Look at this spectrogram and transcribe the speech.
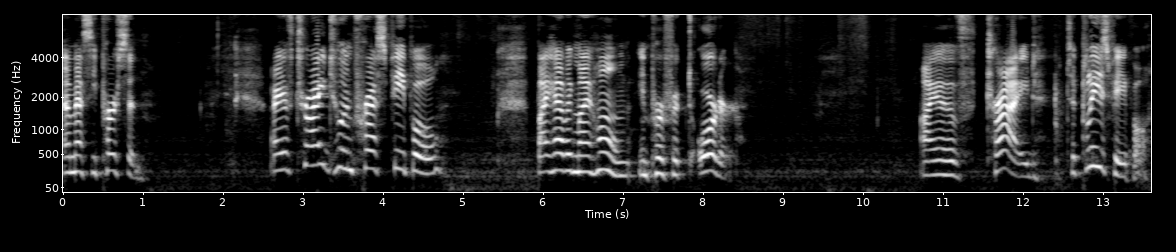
a messy person. I have tried to impress people by having my home in perfect order. I have tried to please people.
